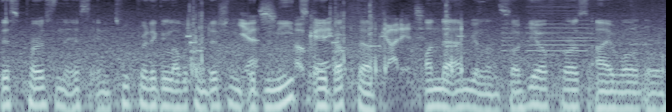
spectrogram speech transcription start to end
this person is in too critical of a condition. Yes, It needs okay. a doctor on the ambulance. So here, of course, I will go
